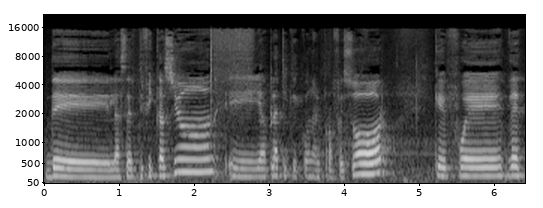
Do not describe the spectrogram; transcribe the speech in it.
de la certificación y ya platiqué con el profesor, que fue de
